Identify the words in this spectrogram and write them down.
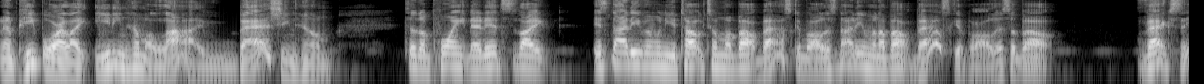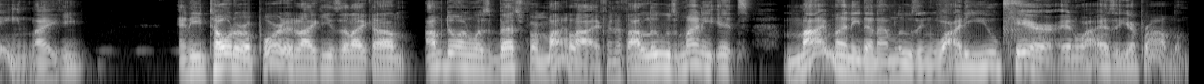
and people are like eating him alive, bashing him to the point that it's like, it's not even when you talk to him about basketball, it's not even about basketball. It's about vaccine. Like he and he told a reporter like he's like um i'm doing what's best for my life and if i lose money it's my money that i'm losing why do you care and why is it your problem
